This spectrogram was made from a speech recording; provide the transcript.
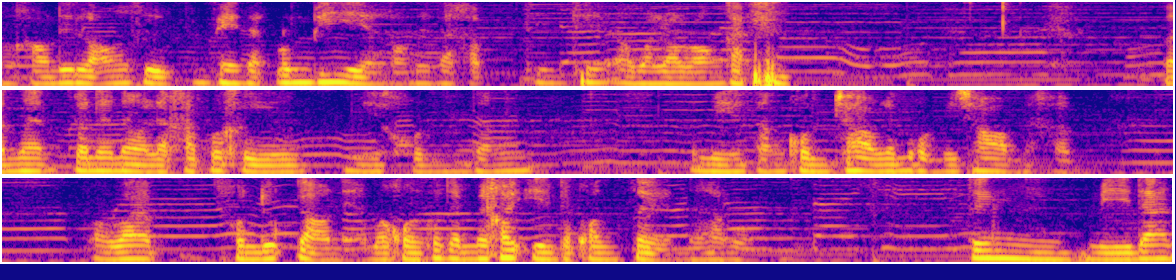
ของเขาที่ร้องก็คือเป็นเพลงจากรุ่นพี่ของเขาเนี่ยนะครับ ที่ที่เอามาร้องกันก็น่ก็แน่นอนแหล้วครับ ก็คือมีคนทั้งมีทั้งคนชอบและคนไม่ชอบนะครับ เพราะว่าคนยุคเก่าเนี่ยบางคนก็จะไม่ค่อยอินกับคอนเสิร์ตนะครับผมซึ่งมีด้าน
